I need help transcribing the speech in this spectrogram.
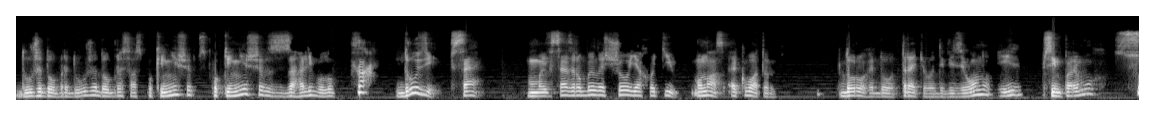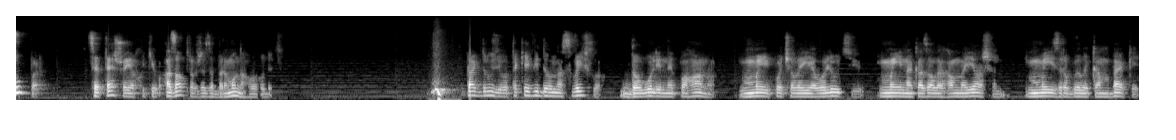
Дуже добре, дуже добре. Са спокійніше, спокійніше взагалі було. Ха! Друзі, все. Ми все зробили, що я хотів. У нас екватор дороги до третього дивізіону і сім перемог. Супер! Це те, що я хотів. А завтра вже заберемо нагороди. Так, друзі, от таке відео у нас вийшло. Доволі непогано. Ми почали еволюцію, ми наказали Гавнояшин, ми зробили камбеки,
